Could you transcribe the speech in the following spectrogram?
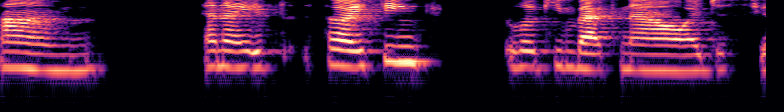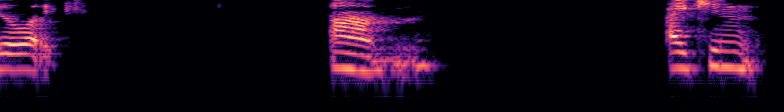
Um, and I so I think looking back now, I just feel like um, I can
